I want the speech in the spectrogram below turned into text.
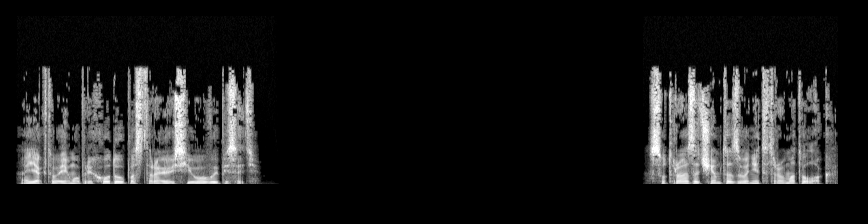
а я к твоему приходу постараюсь его выписать. С утра зачем-то звонит травматолог.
